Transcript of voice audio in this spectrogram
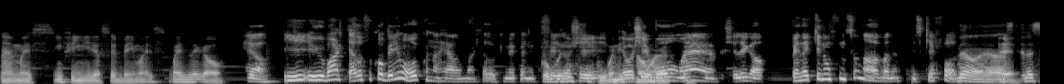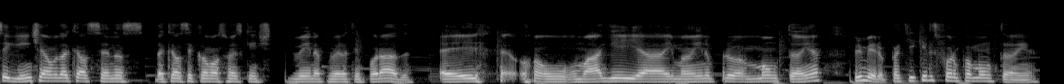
né, mas enfim, ia ser bem mais mais legal. Real. E, e o martelo ficou bem louco, na real, o martelo que o mecânico Ficou fez. Eu achei, bonitão, eu achei né? bom, é, achei legal. Pena que não funcionava, né? Isso que é foda. Não, a É. cena seguinte é uma daquelas cenas, daquelas reclamações que a gente vê na primeira temporada. É ele, o, o Mag e a irmã indo pra montanha. Primeiro, pra que, que eles foram pra montanha?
